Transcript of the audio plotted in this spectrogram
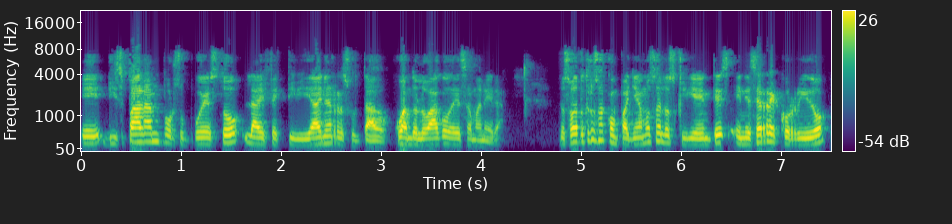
eh, disparan, por supuesto, la efectividad en el resultado cuando lo hago de esa manera. Nosotros acompañamos a los clientes en ese recorrido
